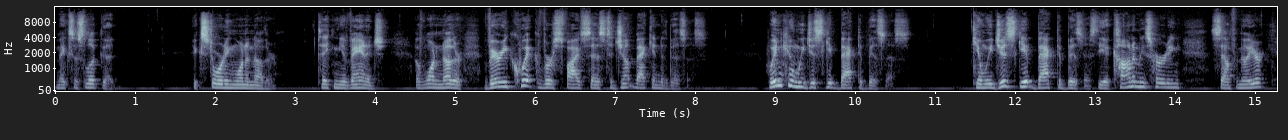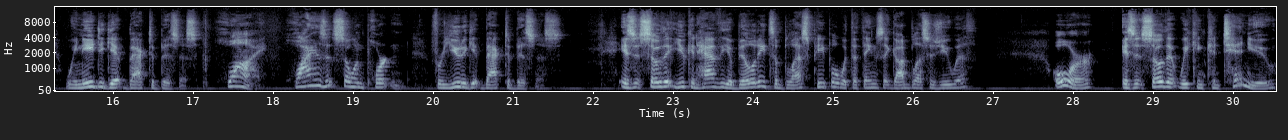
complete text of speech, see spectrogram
It makes us look good, extorting one another, taking advantage of one another. Very quick, verse 5 says, to jump back into the business. When can we just get back to business? Can we just get back to business? The economy's hurting. Sound familiar? We need to get back to business. Why? Why is it so important for you to get back to business? Is it so that you can have the ability to bless people with the things that God blesses you with? Or is it so that we can continue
